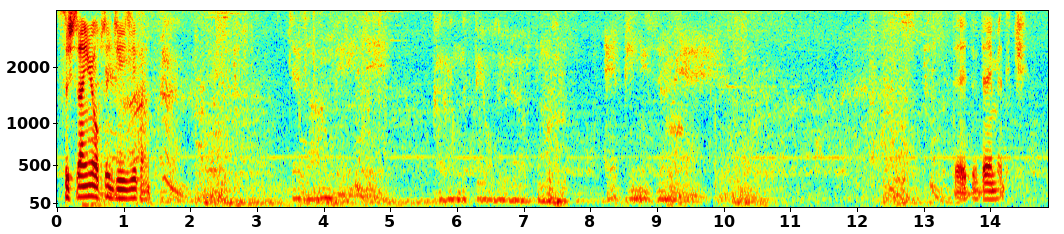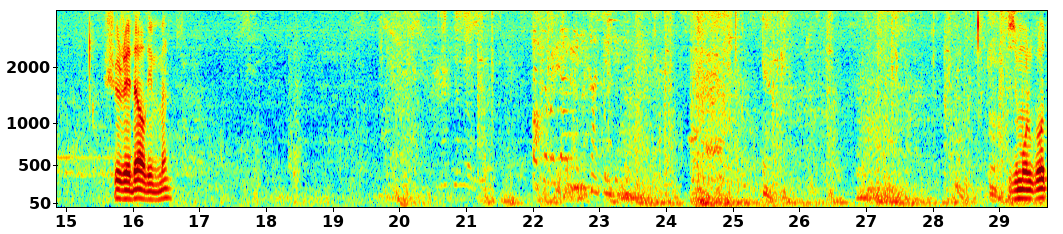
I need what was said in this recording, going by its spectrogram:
sıçran yoksa GG kanka. Değdi, değmedik. Şu red'i alayım ben. Bizim Urgot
